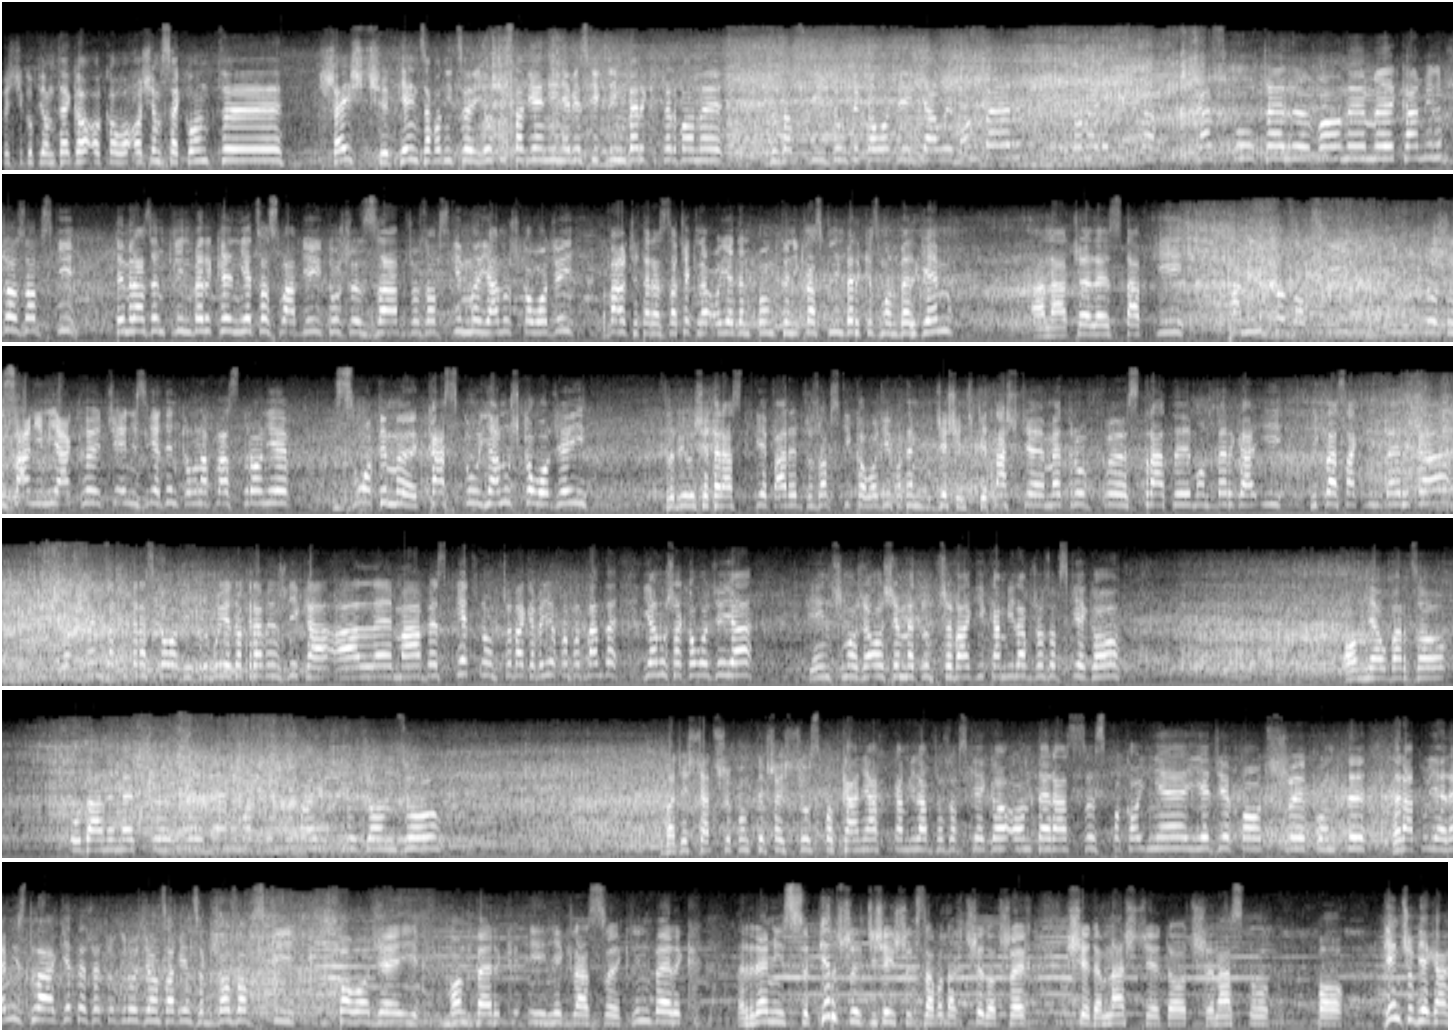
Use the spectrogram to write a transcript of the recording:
wyścigu piątego około 8 sekund. 6, 5 zawodnicy już ustawieni. Niebieski Klimberg, czerwony Brzozowski, żółty Kołodziej, biały Monberg. To najlepiej chyba w kasku czerwonym Kamil Brzozowski. Tym razem Klimberg nieco słabiej, tuż za Brzozowskim Janusz Kołodziej. Walczy teraz zaciekle o jeden punkt Niklas Klimberg z Monbergiem. A na czele stawki Kamil Brzozowski. Tuż za nim jak cień z jedynką na plastronie w złotym kasku Janusz Kołodziej. Zrobiły się teraz dwie pary Brzozowski, Kołodziej, potem 10-15 metrów e, straty Montberga i Niklasa Klimberga. Rozpędza się teraz Kołodziej, próbuje do krawężnika, ale ma bezpieczną przewagę. Wyniosła pod bandę Janusza Kołodzieja. 5, może 8 metrów przewagi Kamila Brzozowskiego. On miał bardzo udany mecz z tutaj w Grudziądzu. 23 punkty w 6 spotkaniach Kamila Brzozowskiego. On teraz spokojnie jedzie po 3 punkty. Ratuje remis dla GT Rzeczu Grudziądz, a więc Brzozowski, Kołodziej, Montberg i Niklas Klinberg. Remis pierwszy w dzisiejszych zawodach 3 do 3, 17 do 13 po pięciu biegach.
